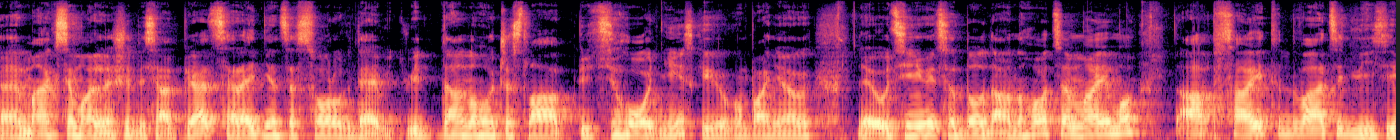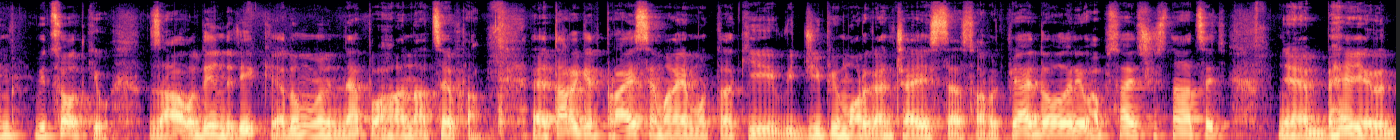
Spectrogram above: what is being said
е, максимальна 65, середня це 49. Від даного числа під сьогодні, скільки компанія е, оцінюється до даного, це маємо апсайд 28%. За один рік, я думаю, непогана цифра. Таргет прайси маємо такі від JP Morgan Chase це 45 доларів, апсайд 16, е, Baird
